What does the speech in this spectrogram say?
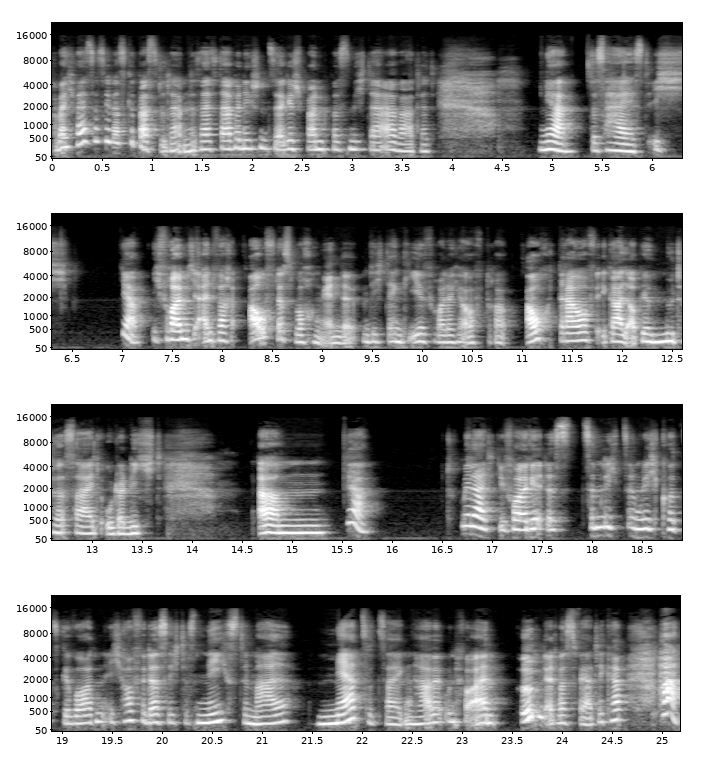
Aber ich weiß, dass sie was gebastelt haben. Das heißt, da bin ich schon sehr gespannt, was mich da erwartet. Ja, das heißt, ich ja, ich freue mich einfach auf das Wochenende und ich denke, ihr freut euch auch, drau auch drauf, egal ob ihr Mütter seid oder nicht. Ähm, ja, tut mir leid, die Folge ist ziemlich, ziemlich kurz geworden. Ich hoffe, dass ich das nächste Mal mehr zu zeigen habe und vor allem irgendetwas fertig habe. Ha,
